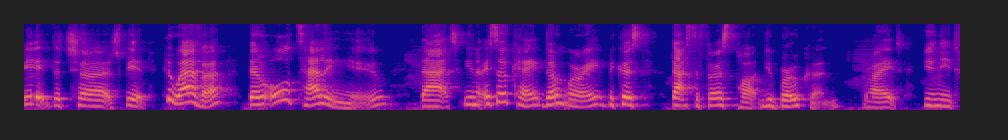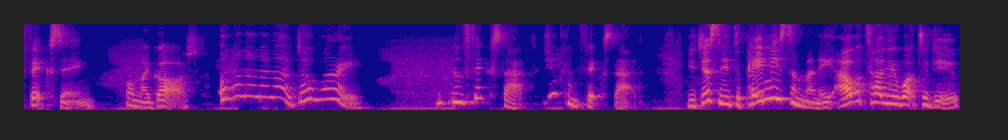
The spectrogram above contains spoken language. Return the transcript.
be it the church, be it whoever, they're all telling you that you know it's okay don't worry because that's the first part. You're broken right? You need fixing. Oh my gosh. Oh no no no no. Don't worry. You can fix that. You can fix that you just need to pay me some money. I will tell you what to do.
